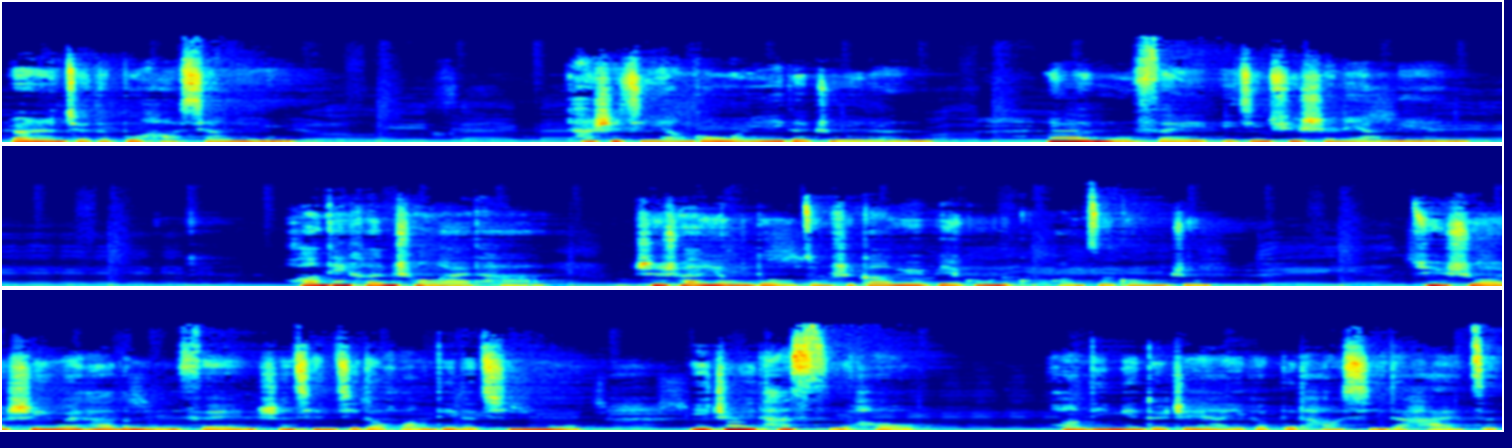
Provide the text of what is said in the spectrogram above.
让人觉得不好相遇。她是景阳宫唯一的主人。因为母妃已经去世两年，皇帝很宠爱她，吃穿用度总是高于别宫的皇子公主。据说是因为他的母妃生前极得皇帝的倾慕，以至于他死后，皇帝面对这样一个不讨喜的孩子，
